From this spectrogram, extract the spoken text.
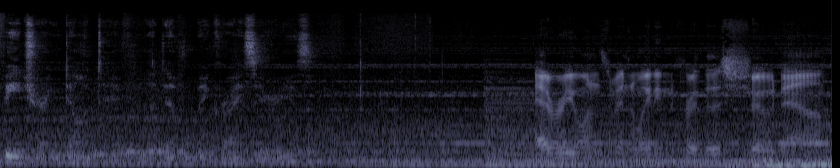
Featuring Dante from the Devil May Cry series. Everyone's been waiting for this showdown.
